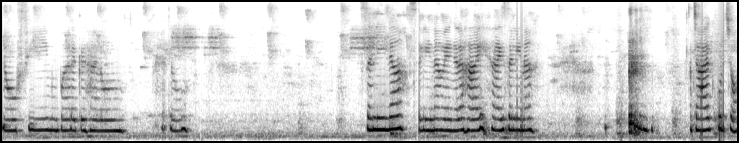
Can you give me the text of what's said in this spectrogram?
Nofi Mubarak hello. Hello. Salina Salina Vengara. Hi hi Salina. ചായ കുടിച്ചോ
